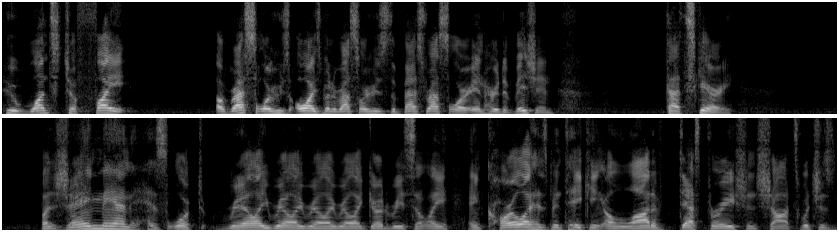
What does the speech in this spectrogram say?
who wants to fight a wrestler who's always been a wrestler, who's the best wrestler in her division. That's scary. But Zhang, man, has looked really, really, really, really good recently, and Carla has been taking a lot of desperation shots, which is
